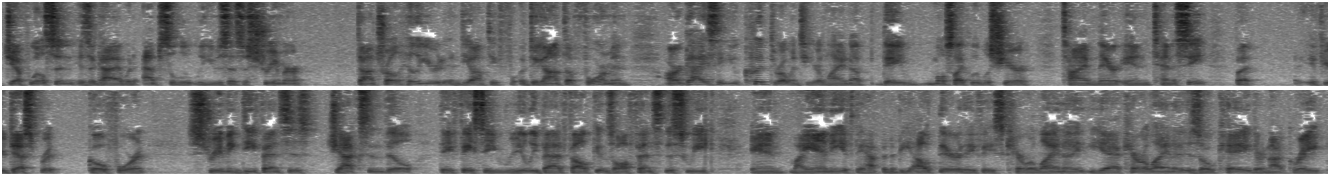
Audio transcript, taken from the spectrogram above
Jeff Wilson is a guy I would absolutely use as a streamer. Dontrell Hilliard and Deontay, D'Onta Foreman are guys that you could throw into your lineup. They most likely will share time there in Tennessee, but if you're desperate, go for it. Streaming defenses, Jacksonville, they face a really bad Falcons offense this week. And Miami, if they happen to be out there, they face Carolina. Yeah, Carolina is okay. They're not great.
